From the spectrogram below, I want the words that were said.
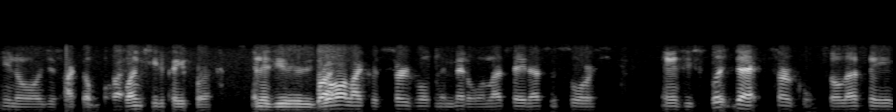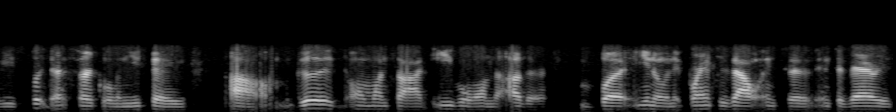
you know, or just like a right. blank sheet of paper, and if you draw like a circle in the middle, and let's say that's the source, and if you split that circle, so let's say if you split that circle and you say um, good on one side, evil on the other, but you know, and it branches out into into various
